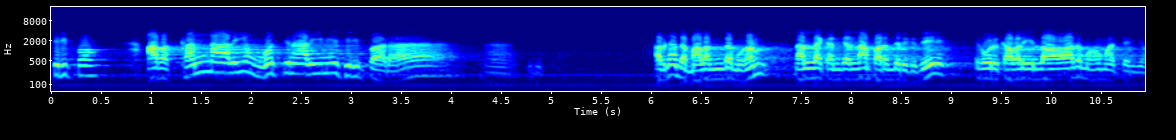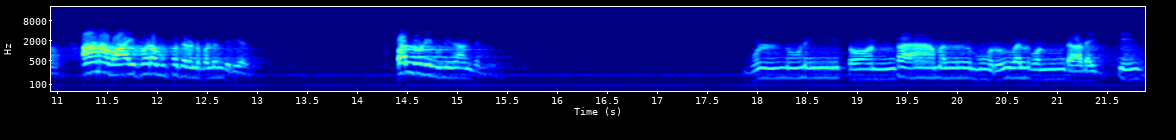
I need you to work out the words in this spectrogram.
சிரிப்போம். அவ கண்ணாலையும் முகத்தினாலையுமே சிரிப்பாடா. அப்படின்னா அந்த மலர்ந்த முகம் நல்ல கண்கள் எல்லாம் ஒரு கவலை இல்லாத முகமா தெரியும். ஆனா வாய் பூரா முப்பத்தி ரெண்டு பல்லும் தெரியாது. பல்லுடைய நுனிதான் தெரியும் முள்நுனை தோன்றாமல் முறுவல் கொண்டு அடக்கி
